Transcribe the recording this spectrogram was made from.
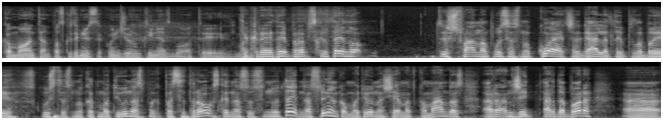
Kamon, ten paskutinių sekundžių rungtynės buvo. Tai man, Tikrai taip, ir apskritai, nu, iš fano pusės, nu, kuo jie čia gali taip labai skustis, nu, kad Matijūnas pa- pasitrauks, kad nesus... nu, taip, nesurinko Matijūnas šiemet komandos, ar, ant žai- ar dabar uh,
